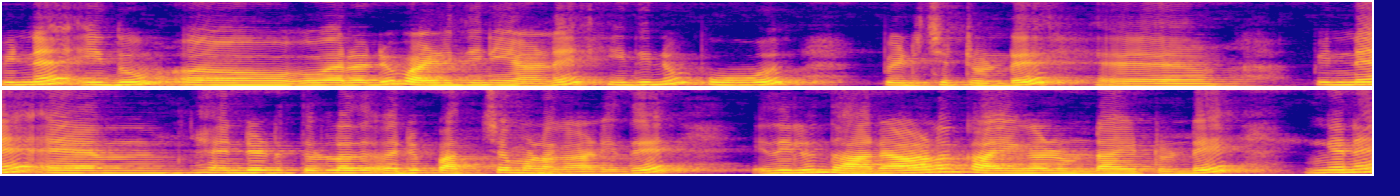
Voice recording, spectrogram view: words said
പിന്നെ ഇതും വേറൊരു വഴുതിനിയാണ്. ഇതിനും പൂവ് പിടിച്ചിട്ടുണ്ട്. പിന്നെ എന്റെ അടുത്തുള്ള ഒരു പച്ചമുളകാണിത്. ഇതിലും ധാരാളം കായ്കൾ ഉണ്ടായിട്ടുണ്ട്. ഇങ്ങനെ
